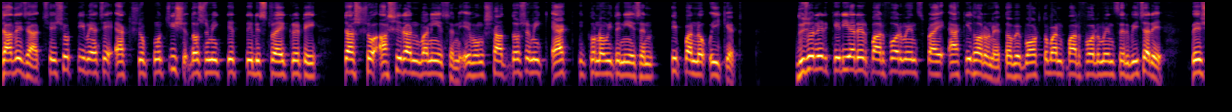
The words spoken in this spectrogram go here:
জাদেজা ছেষট্টি ম্যাচে একশো পঁচিশ দশমিক তেত্রিশ স্ট্রাইক রেটে চারশো আশি রান বানিয়েছেন এবং সাত দশমিক এক ইকোনমিতে নিয়েছেন তিপ্পান্ন উইকেট। দুজনের কেরিয়ারের পারফরমেন্স প্রায় একই ধরনের, তবে বর্তমান পারফরমেন্সের বিচারে বেশ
